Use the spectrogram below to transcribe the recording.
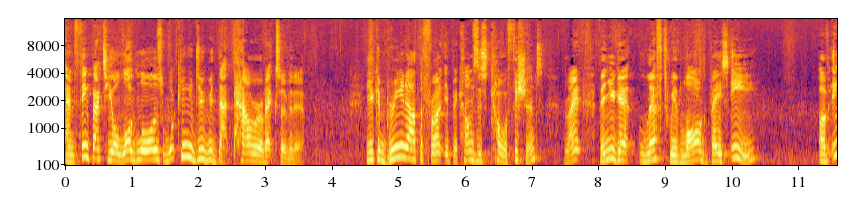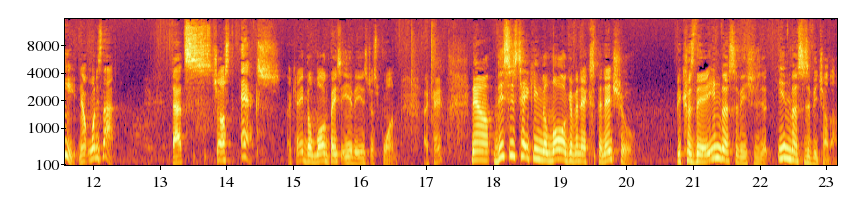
And think back to your log laws. What can you do with that power of x over there? You can bring it out the front, it becomes this coefficient, right? Then you get left with log base e of e. Now, what is that? That's just x, okay? The log base e of e is just 1, okay? Now, this is taking the log of an exponential because they're inverse of each, inverses of each other.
